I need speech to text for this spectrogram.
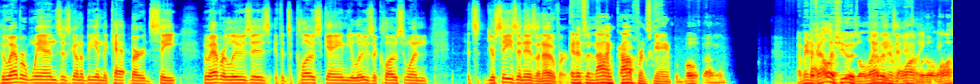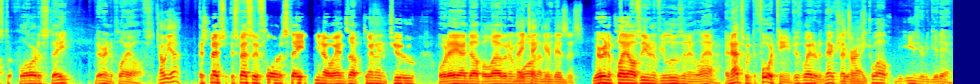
whoever wins is going to be in the catbird seat. Whoever loses, if it's a close game, you lose a close one. It's your season isn't over, and it's a non-conference game for both of them. I mean, right. if LSU is eleven yeah, exactly. and one with a loss to Florida State, they're in the playoffs. Oh yeah, especially especially if Florida State, you know, ends up ten and two, or they end up eleven and they one. They take I mean, business. You're in the playoffs even if you lose in Atlanta, and that's with the four teams. Just wait till the next that's year. Right. Twelve, be easier to get in.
